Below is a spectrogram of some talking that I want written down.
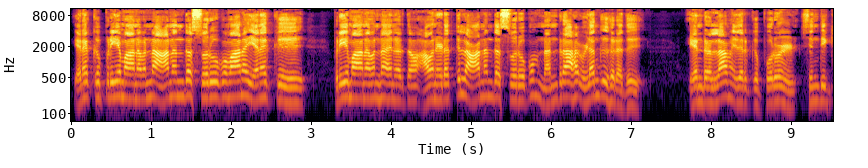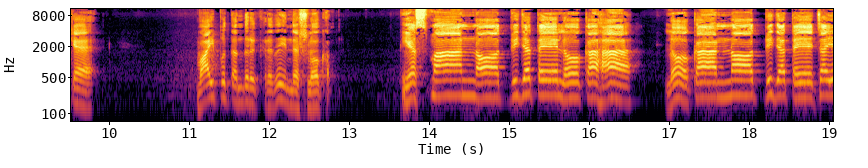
எனக்கு பிரியமானவன்னா ஆனந்த ஸ்வரூபமான எனக்கு பிரியமானவன்னா என்ன அர்த்தம்? அவனிடத்தில் ஆனந்த ஸ்வரூபம் நன்றாக விளங்குகிறது என்றெல்லாம் இதற்கு பொருள் சிந்திக்க வாய்ப்பு தந்திருக்கிறது இந்த ஸ்லோகம். யஸ்மான்னோத்விஜத்தே லோகா லோகான்னோத்விஜத்தே சய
